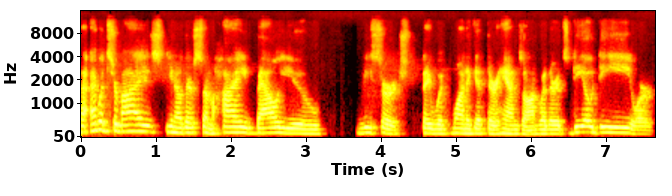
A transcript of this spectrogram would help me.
I would surmise, you know, there's some high value research they would want to get their hands on, whether it's DoD or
